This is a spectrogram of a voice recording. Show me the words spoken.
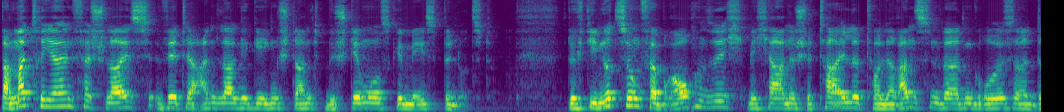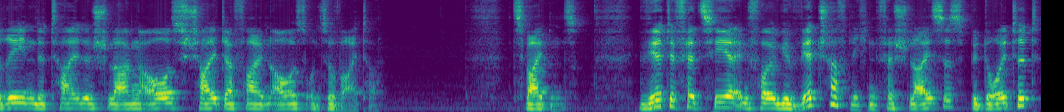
Beim materiellen Verschleiß wird der Anlagegegenstand bestimmungsgemäß benutzt. Durch die Nutzung verbrauchen sich mechanische Teile, Toleranzen werden größer, drehende Teile schlagen aus, Schalter fallen aus und so weiter. Zweitens. Werteverzehr infolge wirtschaftlichen Verschleißes bedeutet,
